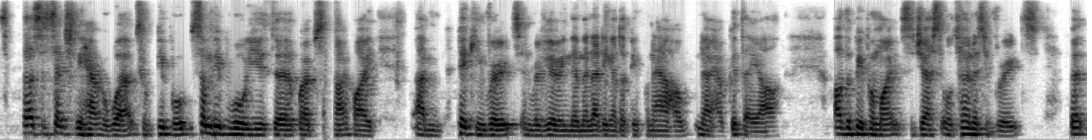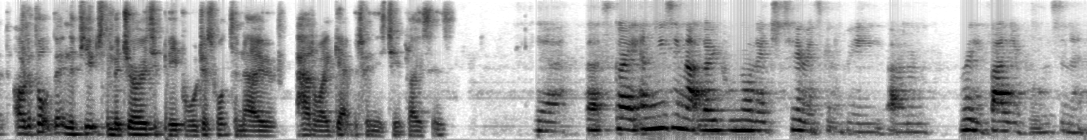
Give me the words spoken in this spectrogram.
So that's essentially how it works. So people some people will use the website by um, picking routes and reviewing them and letting other people how know how good they are other people might suggest alternative routes, but I would have thought that in the future, the majority of people will just want to know how do I get between these two places. Yeah, that's great. And using that local knowledge too is going to be um, really valuable, isn't it?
